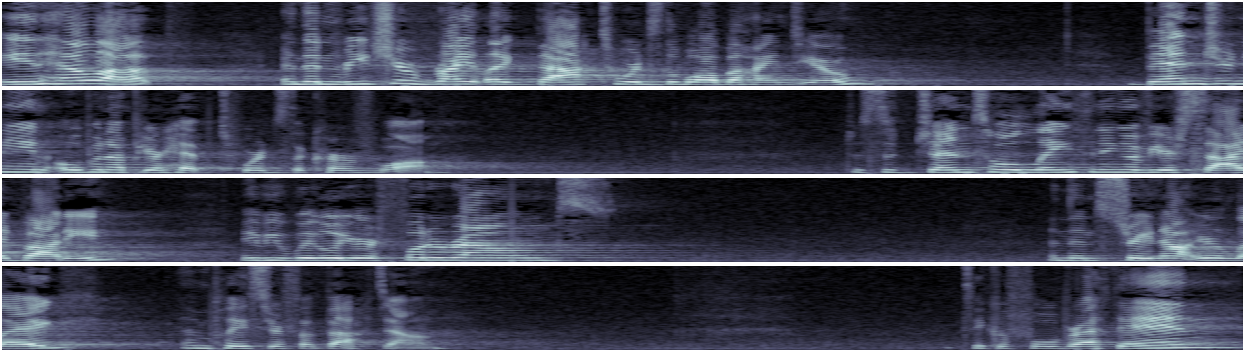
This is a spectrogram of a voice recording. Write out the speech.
Inhale up, and then reach your right leg back towards the wall behind you. Bend your knee and open up your hip towards the curved wall. Just a gentle lengthening of your side body. Maybe wiggle your foot around. And then straighten out your leg and place your foot back down. Take a full breath in.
